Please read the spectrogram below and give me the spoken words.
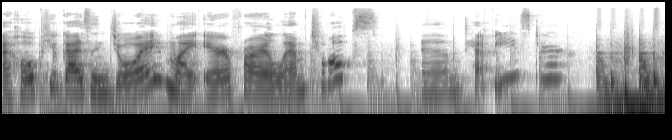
I hope you guys enjoy my air fryer lamb chops and happy Easter!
